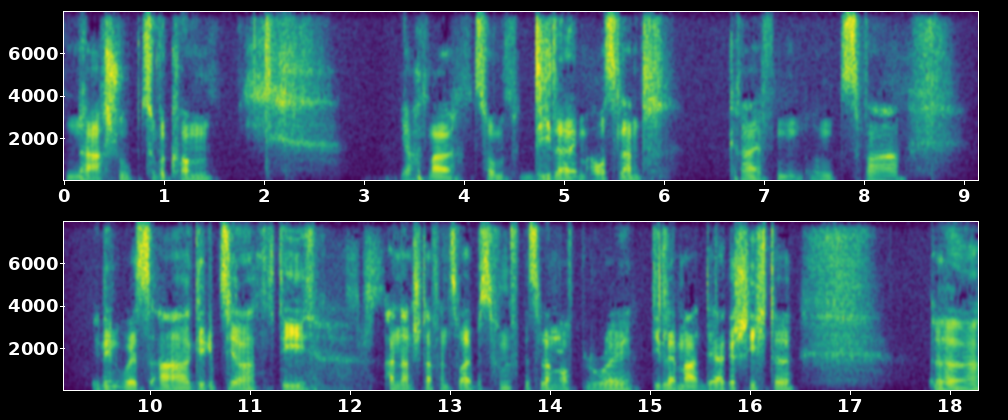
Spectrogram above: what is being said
Nachschub zu bekommen, ja, mal zum Dealer im Ausland greifen. Und zwar in den USA. Hier gibt's ja die anderen Staffeln zwei bis fünf bislang auf Blu-ray. Dilemma an der Geschichte. Äh,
